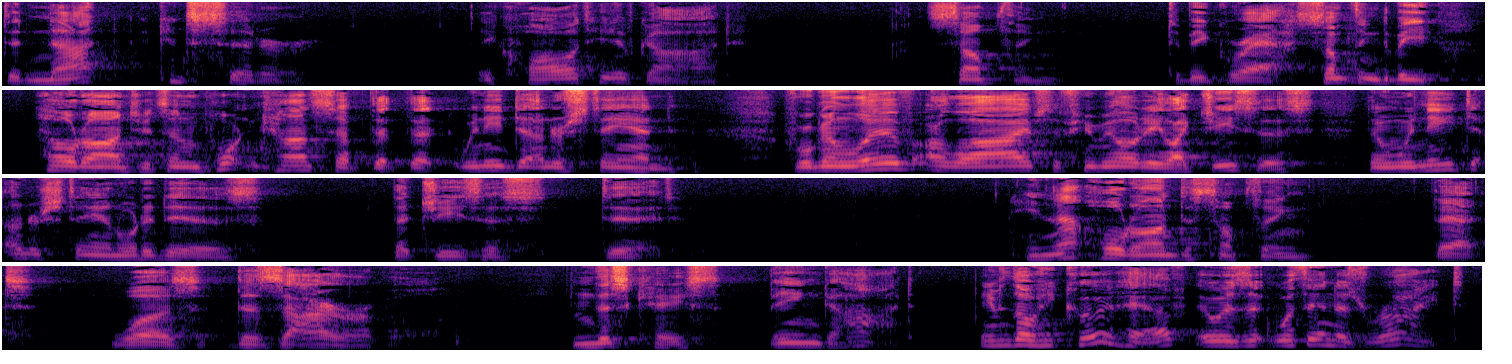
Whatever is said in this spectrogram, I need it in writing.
did not consider equality of God something to be grasped, something to be held on to. It's an important concept that, that we need to understand. If we're going to live our lives of humility like Jesus, then we need to understand what it is that Jesus did. He did not hold on to something that was desirable. In this case, being God. Even though he could have, it was within his right.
